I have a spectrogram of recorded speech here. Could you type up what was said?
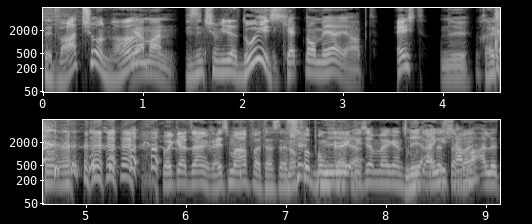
das war's schon, wa? ja, Mann. Wir sind schon wieder durch. Ich hätte noch mehr gehabt. Echt? Nö. Reiß mal, wollte gerade sagen, reiß mal ab, was hast du denn noch für Punkte? Nee, eigentlich haben wir ganz Nee, gut alles eigentlich haben wir alles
